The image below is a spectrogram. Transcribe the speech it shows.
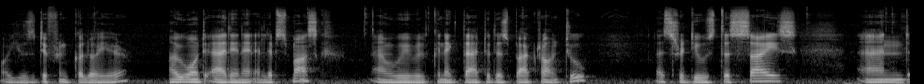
or use a different color here. Now we want to add in an ellipse mask and we will connect that to this background too. Let's reduce the size. And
